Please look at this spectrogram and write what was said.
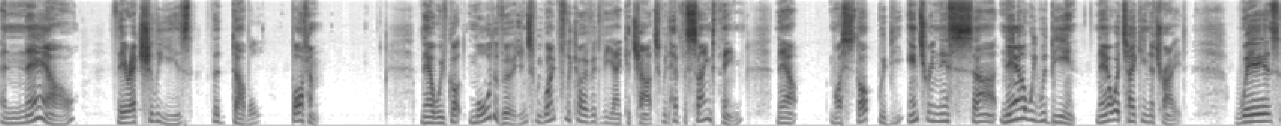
and now there actually is the double bottom. Now we've got more divergence. We won't flick over to the anchor charts. We'd have the same thing. Now my stop would be entering this uh, now we would be in. Now we're taking the trade. Where's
